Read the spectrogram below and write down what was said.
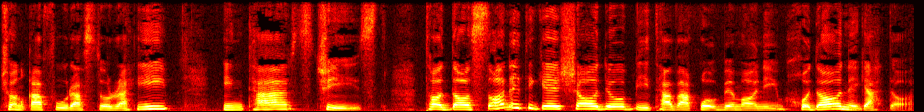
چون غفور است و رحیم این ترس چیست؟ تا داستان دیگه شاد و بی توقع بمانیم. خدا نگهدار.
